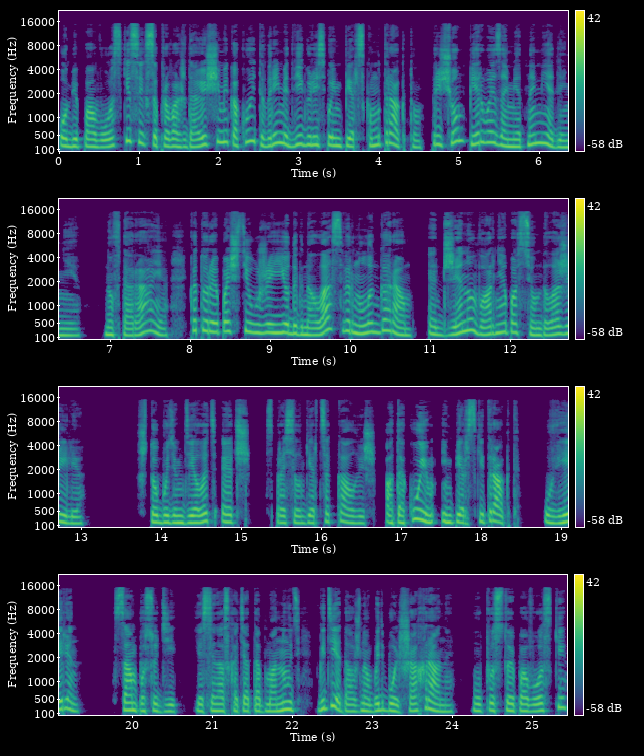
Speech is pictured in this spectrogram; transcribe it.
Обе повозки с их сопровождающими какое-то время двигались по имперскому тракту, причем первая заметно медленнее. Но вторая, которая почти уже ее догнала, свернула к горам. Эджену Варни обо всем доложили. «Что будем делать, Эдж?» — спросил герцог Калвиш. «Атакуем имперский тракт. Уверен? Сам посуди. Если нас хотят обмануть, где должно быть больше охраны?» «У пустой повозки?»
